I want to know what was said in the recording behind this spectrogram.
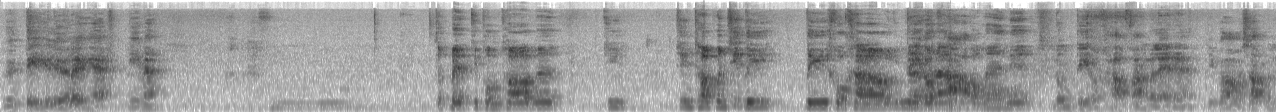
หรือตีหรืออะไรเงี้ย มีไหมจะเป็นที่ผมชอบนะที่ที่ชอบคนที่ตี ตีขาวๆยิ้มตีน่ารักขาวประมาณนี้หนุ่มตีขาวๆฟังไปเลยนะพี่พอเขาชอบคน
